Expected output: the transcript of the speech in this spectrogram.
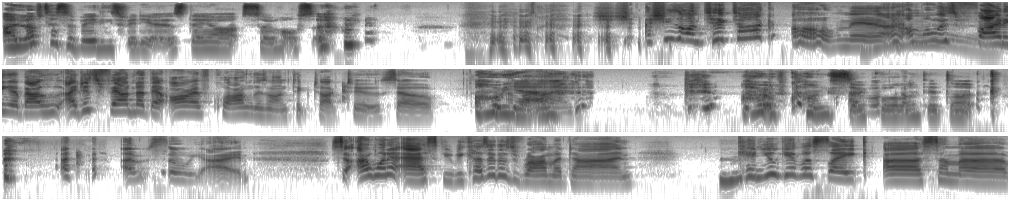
I love Tessa Bailey's videos. They are so wholesome. Sh- She's on TikTok. Oh man, I- I'm always fighting about who. I just found out that RF Kuang is on TikTok too. So oh I'm yeah, RF Arab Kuang's so cool on TikTok. I'm so behind. So I want to ask you because it is Ramadan. Mhm. Can you give us like uh, some uh,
